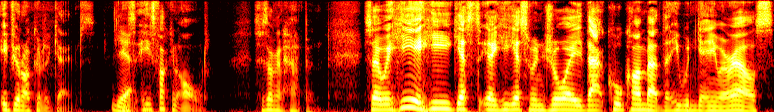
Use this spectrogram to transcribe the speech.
If you're not good at games, Yeah. he's, he's fucking old, so it's not gonna happen. So we're here. He gets to, like, he gets to enjoy that cool combat that he wouldn't get anywhere else,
